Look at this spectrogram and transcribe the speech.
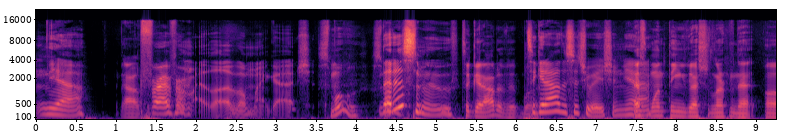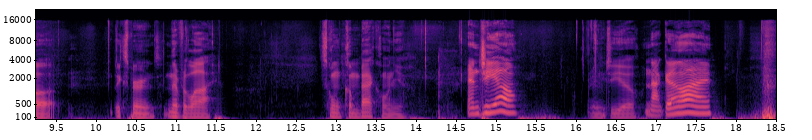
yeah, That forever, my love. Oh my gosh, smooth. that smooth is smooth to get out of it. To get out of the situation. Yeah, That's one thing you guys should learn from that uh experience. Never lie. It's gonna come back on you. NGL. NGL. Not gonna lie.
